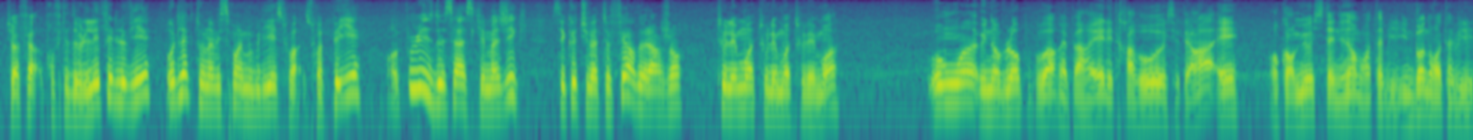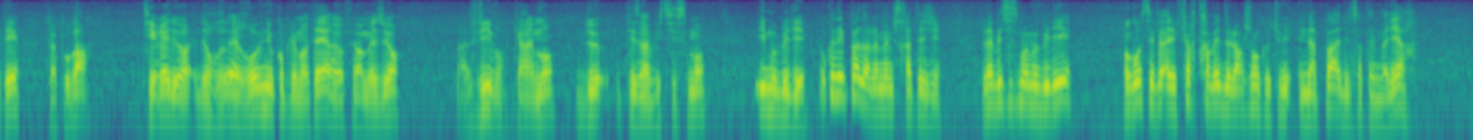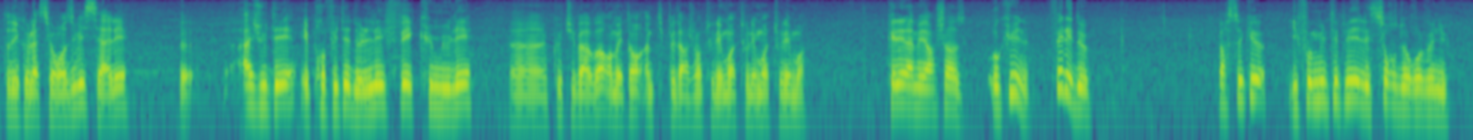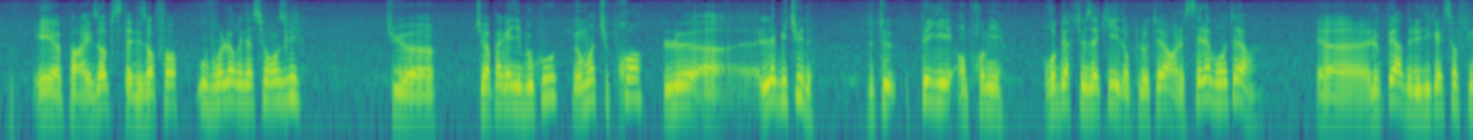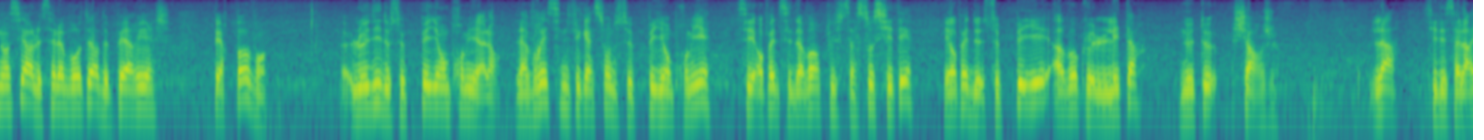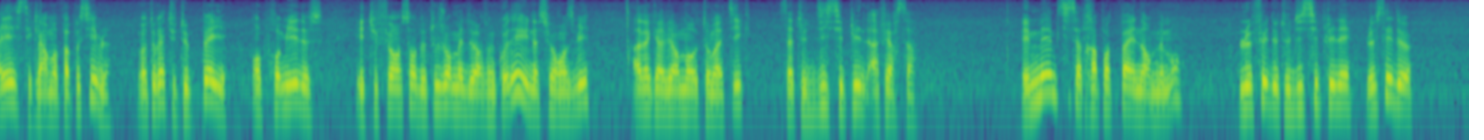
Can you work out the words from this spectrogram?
tu vas, faire profiter de l'effet de levier. Au-delà que ton investissement immobilier soit, soit payé, en plus de ça, ce qui est magique, c'est que tu vas te faire de l'argent tous les mois, tous les mois, tous les mois. Au moins une enveloppe pour pouvoir réparer les travaux, etc. Et encore mieux, si tu as une énorme rentabilité, une bonne rentabilité, tu vas pouvoir tirer de, revenus complémentaires et au fur et à mesure bah, vivre carrément de tes investissements immobiliers. Donc on n'est pas dans la même stratégie. L'investissement immobilier, en gros, c'est aller faire travailler de l'argent que tu n'as pas d'une certaine manière, tandis que l'assurance vie, c'est aller euh, ajouter et profiter de l'effet cumulé euh, que tu vas avoir en mettant un petit peu d'argent tous les mois, tous les mois, tous les mois. Quelle est la meilleure chose? Aucune. Fais les deux. Parce qu'il faut multiplier les sources de revenus. Et euh, par exemple, si tu as des enfants, ouvre-leur une assurance vie. Tu ne vas pas gagner beaucoup, mais au moins tu prends l'habitude de te payer en premier. Robert Kiyosaki, donc l'auteur, le célèbre auteur, euh, le père de l'éducation financière, le célèbre auteur de Père riche, Père pauvre, euh, le dit de se payer en premier. Alors la vraie signification de se payer en premier, c'est en fait d'avoir plus sa société et en fait de se payer avant que l'État ne te charge. Là, si tu es salarié, c'est clairement pas possible. Mais en tout cas, tu te payes en premier et tu fais en sorte de toujours mettre de l'argent de côté. Une assurance vie avec un virement automatique, ça te discipline à faire ça. Et même si ça ne te rapporte pas énormément, le fait de te discipliner, le fait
